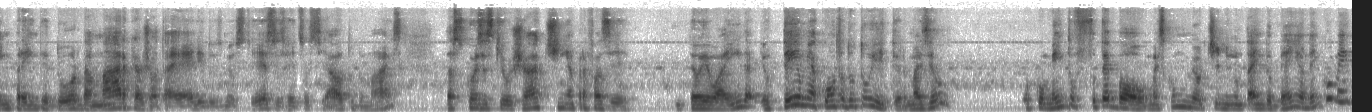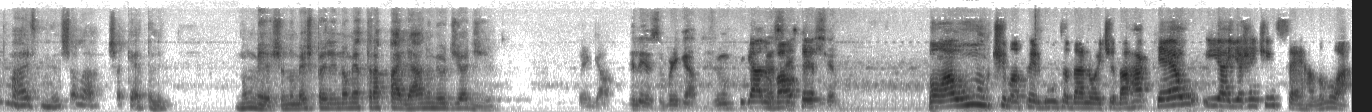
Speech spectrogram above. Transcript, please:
empreendedor da marca JL, dos meus textos, rede social, tudo mais, das coisas que eu já tinha para fazer. Então eu ainda, eu tenho minha conta do Twitter, mas eu eu comento futebol, mas como meu time não está indo bem, eu nem comento mais, deixa lá, deixa quieto ali. Não mexo, não mexo para ele não me atrapalhar no meu dia a dia. Legal. Beleza, obrigado. Viu? Obrigado, Walter. Bom, a última pergunta da noite é da Raquel, e aí a gente encerra. Vamos lá.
